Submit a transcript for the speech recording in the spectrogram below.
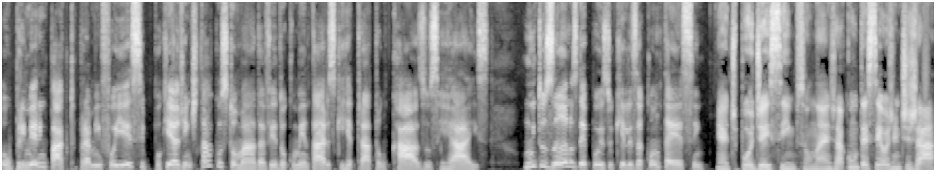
o primeiro impacto para mim foi esse, porque a gente está acostumado a ver documentários que retratam casos reais muitos anos depois do que eles acontecem. É, tipo o Jay Simpson, né? Já aconteceu, a gente já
